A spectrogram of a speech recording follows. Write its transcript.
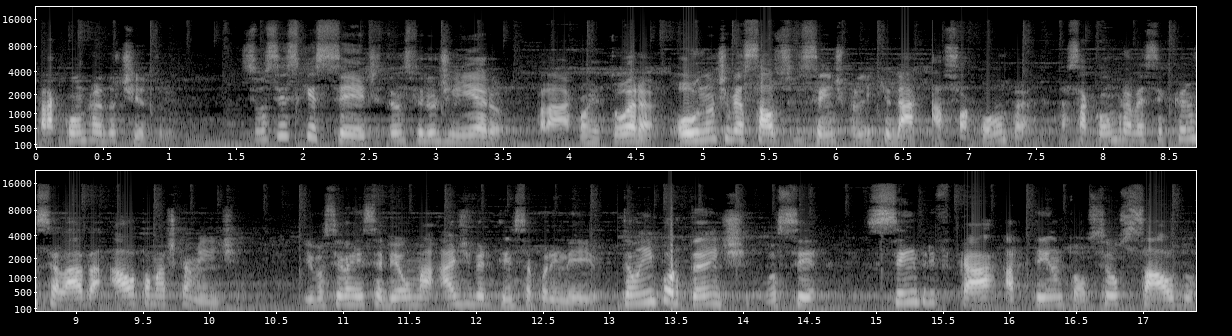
para compra do título. Se você esquecer de transferir o dinheiro para a corretora ou não tiver saldo suficiente para liquidar a sua compra, essa compra vai ser cancelada automaticamente e você vai receber uma advertência por e-mail. Então é importante você sempre ficar atento ao seu saldo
